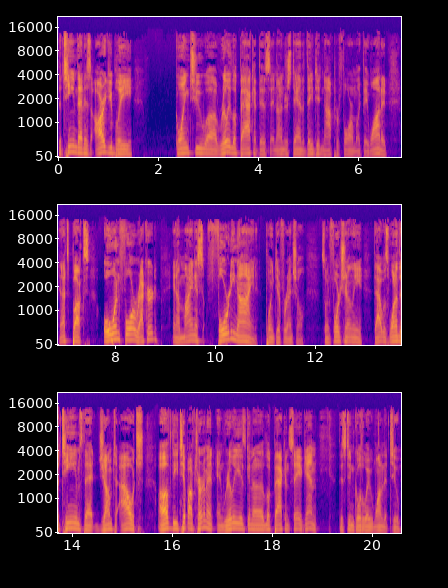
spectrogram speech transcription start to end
the team that is arguably going to uh, really look back at this and understand that they did not perform like they wanted, and that's Bucks 0 4 record and a minus 49 point differential. So unfortunately, that was one of the teams that jumped out of the tip-off tournament and really is going to look back and say again, this didn't go the way we wanted it to.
